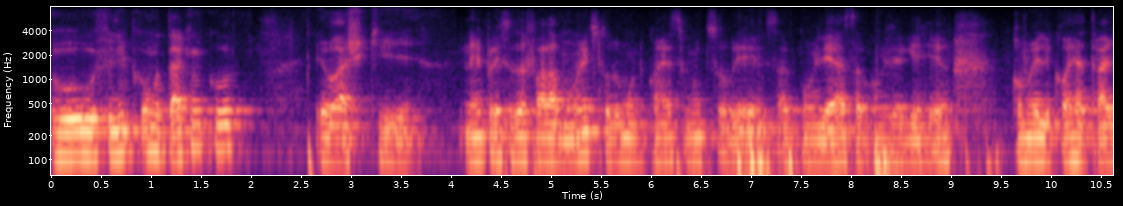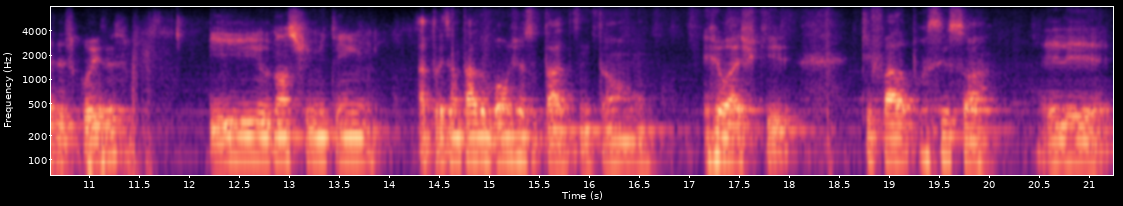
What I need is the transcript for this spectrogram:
O Felipe como técnico eu acho que nem precisa falar muito, todo mundo conhece muito sobre ele, sabe como ele é, sabe como ele é guerreiro, como ele corre atrás das coisas. E o nosso time tem apresentado bons resultados, então eu acho que, que fala por si só. Ele,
